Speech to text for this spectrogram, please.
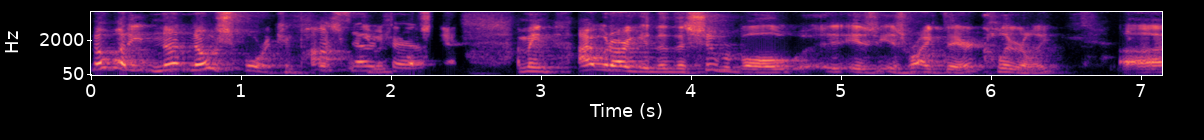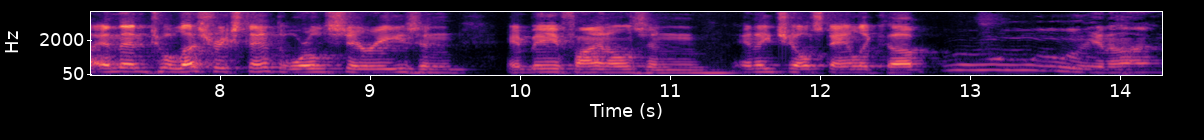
Nobody, no, no sport can possibly. So I mean, I would argue that the Super Bowl is is right there clearly, uh, and then to a lesser extent the World Series and NBA Finals and NHL Stanley Cup. Ooh, you know,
